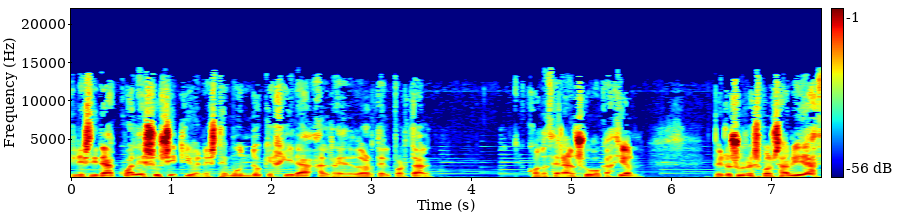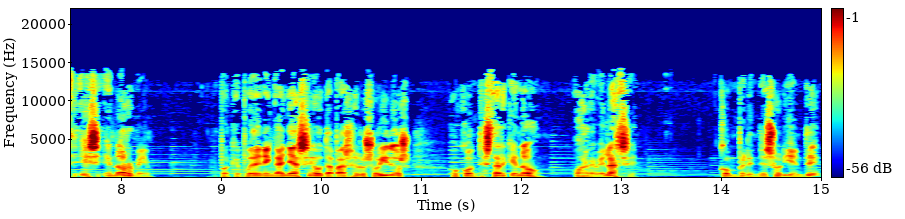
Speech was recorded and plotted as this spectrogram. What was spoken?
y les dirá cuál es su sitio en este mundo que gira alrededor del portal. Conocerán su vocación, pero su responsabilidad es enorme, porque pueden engañarse o taparse los oídos, o contestar que no, o rebelarse. ¿Comprendes, Oriente?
